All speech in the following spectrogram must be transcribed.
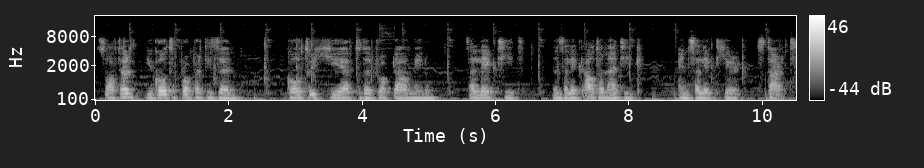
So after you go to properties, then go to here to the drop down menu select it, then select automatic and select here start.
